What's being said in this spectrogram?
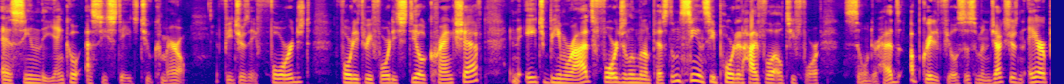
as seen in the Yenko SC Stage 2 Camaro. It features a forged 4340 steel crankshaft, an H beam rods, forged aluminum piston, CNC ported high flow LT4 cylinder heads, upgraded fuel system injectors, and ARP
